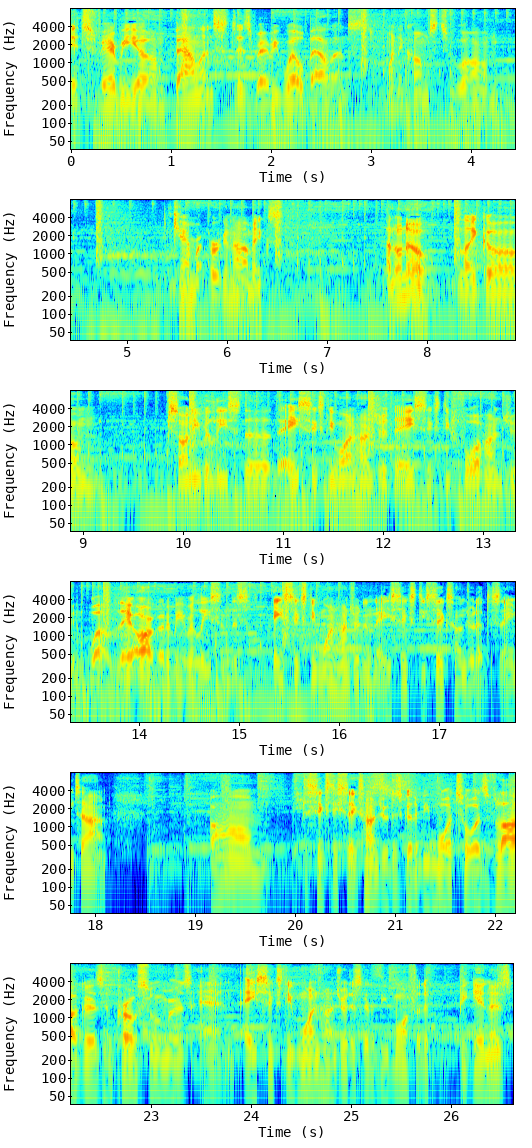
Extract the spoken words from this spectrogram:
It's very um, balanced. It's very well balanced when it comes to um, camera ergonomics. I don't know, like um, Sony released the the A6100, the A6400. Well, they are going to be releasing this A6100 and the A6600 at the same time. Um, the 6600 is going to be more towards vloggers and prosumers, and A6100 is going to be more for the beginners.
